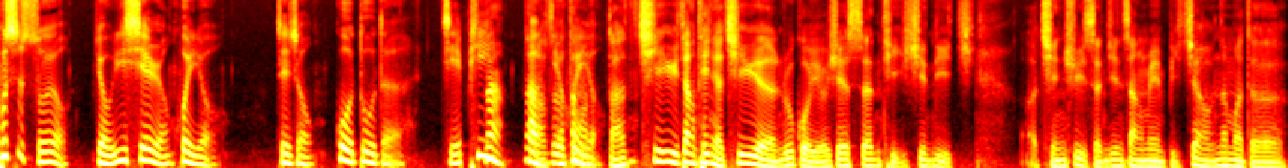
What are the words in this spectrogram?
不是所有，有一些人会有这种过度的洁癖，那那也会有。当然，气郁这样听起来，气郁的人如果有一些身体、心理。呃，情绪神经上面比较那么的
